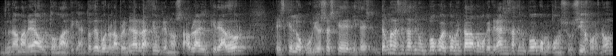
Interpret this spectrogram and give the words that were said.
de una manera automática. Entonces, bueno, la primera reacción que nos habla el creador es que lo curioso es que dices, tengo la sensación un poco, él comentaba como que tenía la sensación un poco como con sus hijos, ¿no?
